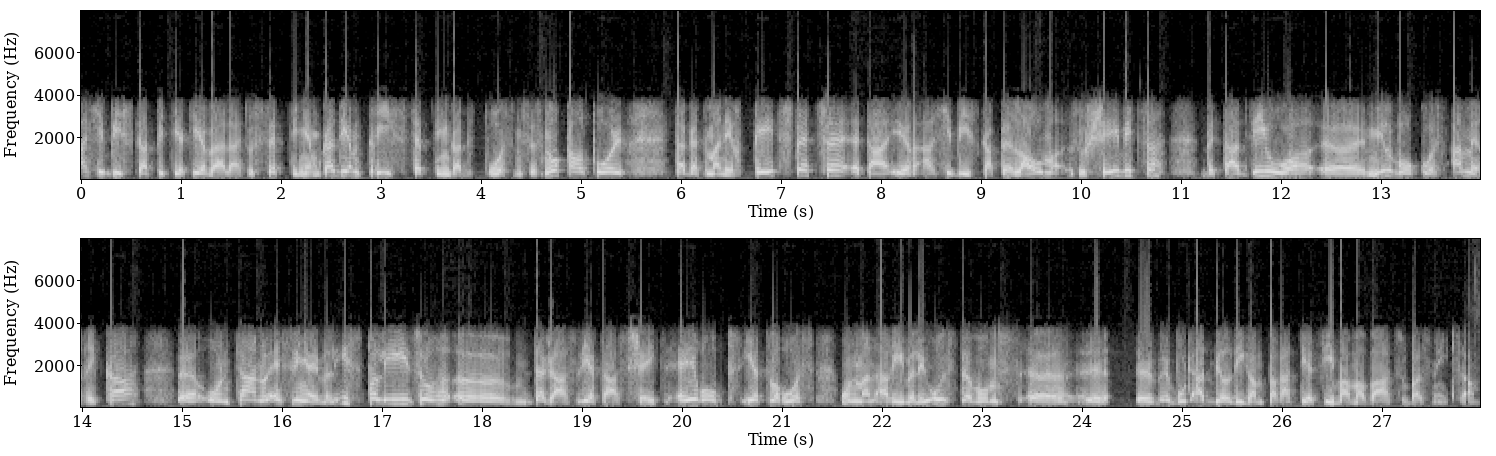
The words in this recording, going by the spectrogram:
arhibīskapi tiek ievēlēti uz septiņiem gadiem, trīs septiņu gadu posms es nokalpoju. Tagad man ir pēctece, tā ir arhibīskape Lauma Zuševica, bet tā dzīvo uh, Milvokos Amerikā, uh, un tā nu es viņai vēl izpalīdzu uh, dažās lietās šeit Eiropas ietvaros, un man arī vēl ir uzdevums. Uh, Eh, būt atbildīgam par attiecībām ar Vācu baznīcām.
